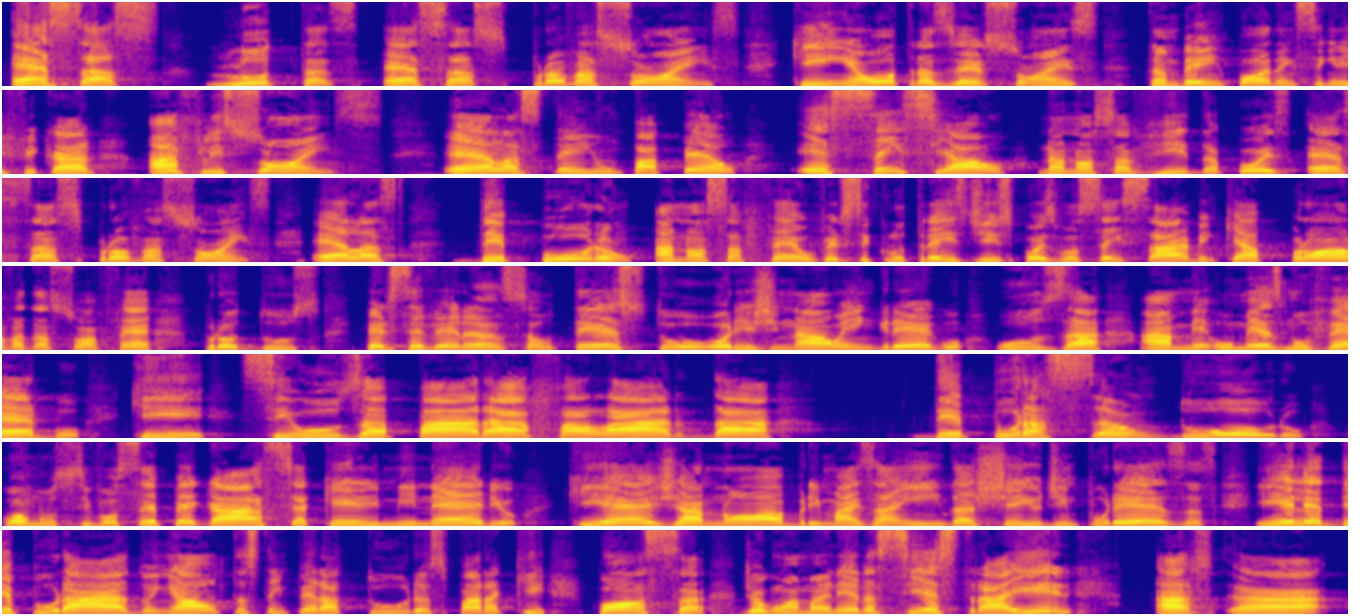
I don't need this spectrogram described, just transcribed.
essas lutas, essas provações, que em outras versões também podem significar aflições, elas têm um papel essencial na nossa vida, pois essas provações, elas depuram a nossa fé. O versículo 3 diz: Pois vocês sabem que a prova da sua fé produz perseverança. O texto original em grego usa me, o mesmo verbo que se usa para falar da depuração do ouro, como se você pegasse aquele minério que é já nobre, mas ainda cheio de impurezas, e ele é depurado em altas temperaturas para que possa, de alguma maneira, se extrair a, a,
